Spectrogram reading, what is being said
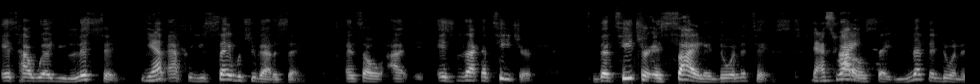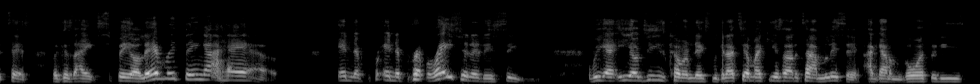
It's how well you listen Yep. after you say what you got to say. And so I it's like a teacher. The teacher is silent during the test. That's right. I don't say nothing during the test because I expel everything I have in the in the preparation of this seed. We got EOGs coming next week, and I tell my kids all the time, listen, I got them going through these.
